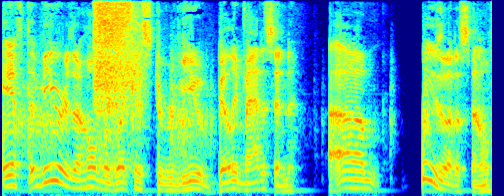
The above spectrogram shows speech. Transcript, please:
If the viewers at home would like us to review Billy Madison, um, please let us know.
